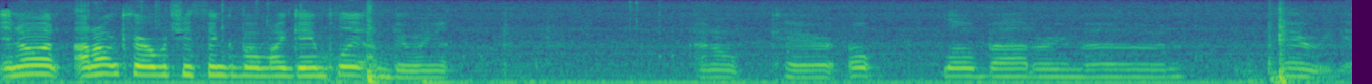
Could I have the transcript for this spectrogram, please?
You know what? I don't care what you think about my gameplay. I'm doing it. I don't care. Oh, low battery mode. There we go.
